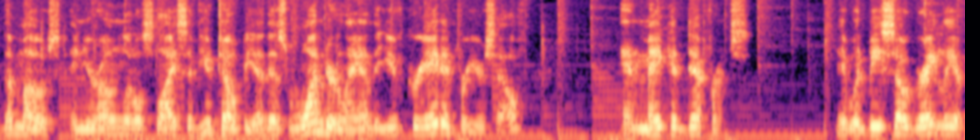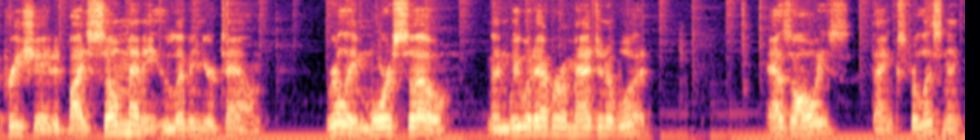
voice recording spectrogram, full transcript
the most in your own little slice of utopia, this wonderland that you've created for yourself, and make a difference. It would be so greatly appreciated by so many who live in your town really more so than we would ever imagine it would. As always, thanks for listening.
